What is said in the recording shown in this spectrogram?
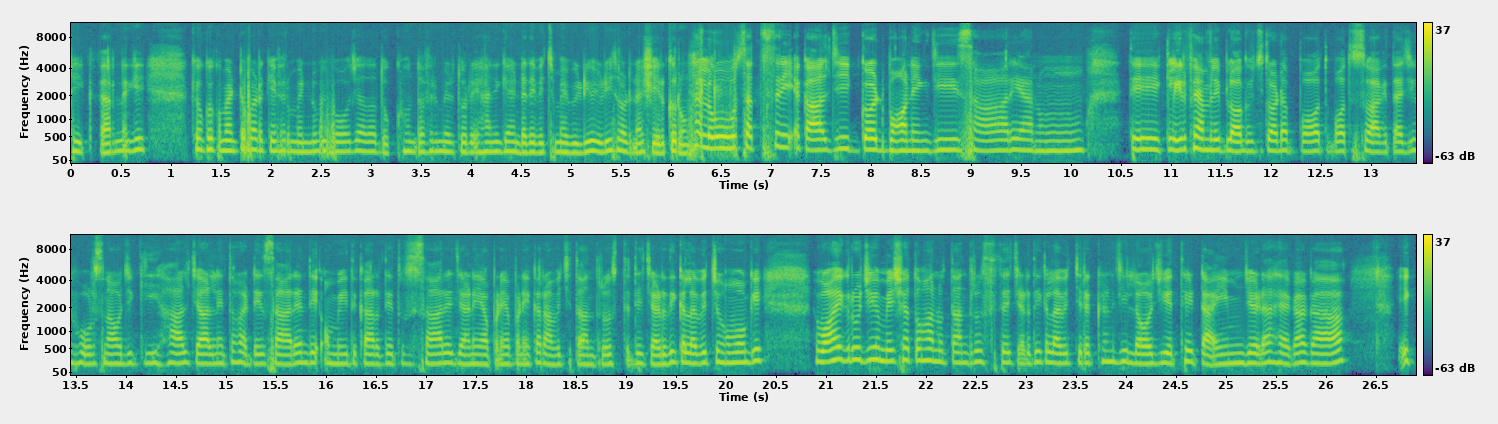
ਠੀਕ ਕਰਨਗੇ, ਕਿਉਂਕਿ ਕਮੈਂਟ ਪੜ੍ਹ ਕੇ ਫਿਰ ਮੈਨੂੰ ਵੀ ਬਹੁਤ ਜ਼ਿਆਦਾ ਦੁੱਖ ਹੁੰਦਾ, ਫਿਰ ਮੇਰੇ ਤੋਂ ਰਿਹਾ ਨਹੀਂ ਕਿ ਐਂਡ ਦੇ ਵਿੱਚ ਮੈਂ ਵੀਡੀਓ ਜਿਹੜੀ ਤੁਹਾਡੇ ਨਾਲ ਸ਼ੇਅਰ ਕਰੂੰਗੀ। ਹੈਲੋ ਸਤਿ ਸ੍ਰੀ ਅਕਾਲ ਜੀ ਗੁੱਡ ਮਾਰਨਿੰਗ ਜੀ ਸਾਰਿਆਂ ਨੂੰ ਤੇ ਕਲੀਅਰ ਫੈਮਿਲੀ ਬਲੌਗ ਵਿੱਚ ਤੁਹਾਡਾ ਬਹੁਤ ਬਹੁਤ ਸਵਾਗਤ ਹੈ ਜੀ। ਹੋਰ ਸੁਣਾਓ ਜੀ, ਕੀ ਹਾਲ ਚਾਲ ਨੇ ਤੁਹਾਡੇ ਸਾਰਿਆਂ ਦੇ? ਉਮੀਦ ਕਰਦੇ ਤੁਸੀਂ ਸਾਰੇ ਜਾਣੇ ਆਪਣੇ ਆਪਣੇ ਘਰਾਂ ਵਿੱਚ ਤੰਦਰੁਸਤ ਤੇ ਚੜ੍ਹਦੀ ਕਲਾ ਵਿੱਚ ਹੋਵੋਗੇ। ਵਾਹਿਗੁਰੂ ਜੀ, ਹਮੇਸ਼ਾ ਤੁਹਾਨੂੰ ਤੰਦਰੁਸਤ ਤੇ ਚੜ੍ਹਦੀ ਕਲਾ ਵਿੱਚ ਰੱਖਣ ਜੀ। ਲਓ ਜੀ, ਇੱਥੇ ਟਾਈਮ ਜਿਹੜਾ ਹੈਗਾਗਾ ਇੱਕ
